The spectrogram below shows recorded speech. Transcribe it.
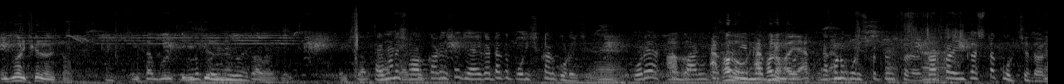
এগুলো ছিল সব। এইসবগুলো কিছু ছিল না সব হয়েছে। এইসব তার মানে সরকার এসে জায়গাটাকে পরিষ্কার করেছে। করে একটা আগ- এখনো- এখনও হয়, এখনও পরিষ্কার টরিষ্কার সরকার এই কাজটা করছে তাহলে।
